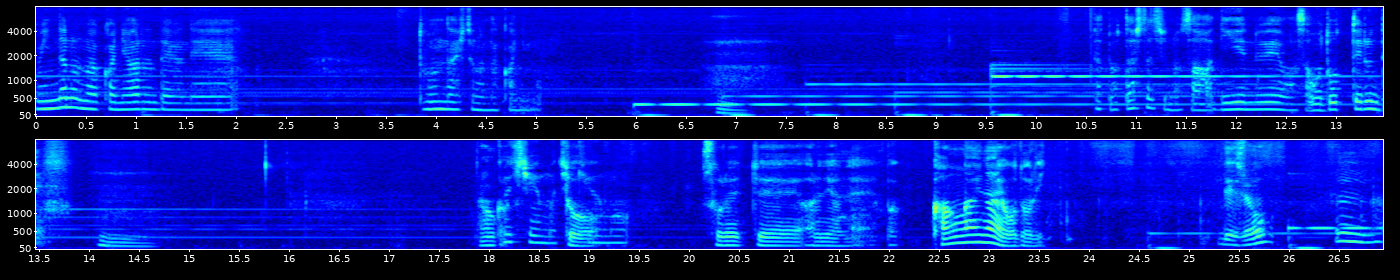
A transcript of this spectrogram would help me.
みんなの中にあるんだよね。どんな人の中にも。うん。だって私たちのさ DNA はさ踊ってるんだよ。うん。なんか宇宙も地球もそれってあれだよね。やっぱ考えない踊り。でしょ？うん。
